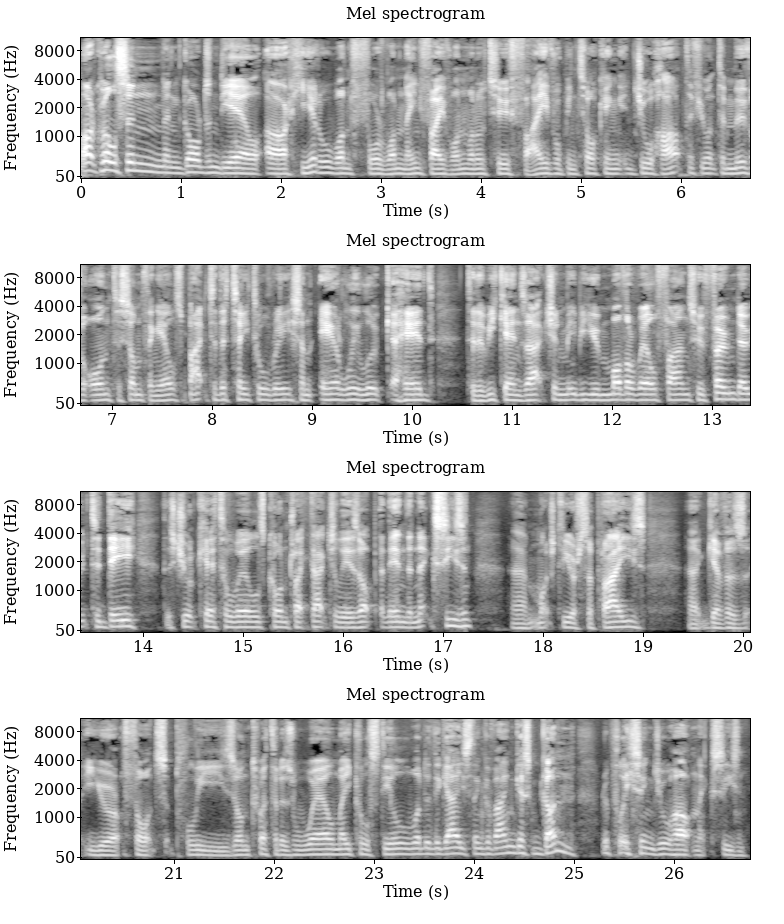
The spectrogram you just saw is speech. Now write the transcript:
Mark Wilson and Gordon Dalziel are here. 0141 951 1025. We've been talking Joe Hart. If you want to move it on to something else, back to the title race, an early look ahead to the weekend's action. Maybe you Motherwell fans who found out today that Stuart Kettlewell's contract actually is up at the end of next season, uh, much to your surprise. Uh, give us your thoughts, please. On Twitter as well, Michael Steele. What do the guys think of Angus Gunn replacing Joe Hart next season?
